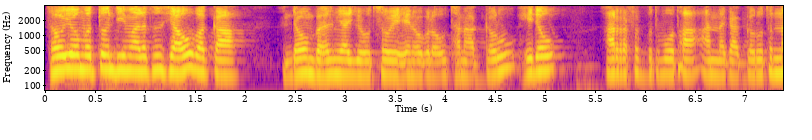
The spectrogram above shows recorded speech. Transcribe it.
ሰውየው መጥቶ እንዲህ ማለቱን ሲያው በቃ እንደውም በህልም ያየሁት ሰው ይሄ ነው ብለው ተናገሩ። ሂደው ያረፈበት ቦታ አነጋገሩትና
